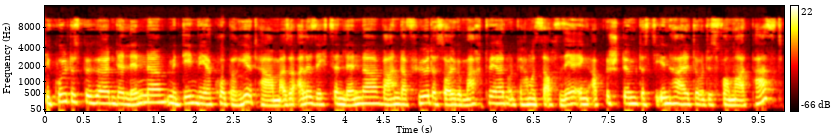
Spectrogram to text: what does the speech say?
die Kultusbehörden der Länder, mit denen wir ja kooperiert haben. Also alle 16 Länder waren dafür, das soll gemacht werden und wir haben uns da auch sehr eng abgestimmt, dass die Inhalte und das Format passt,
